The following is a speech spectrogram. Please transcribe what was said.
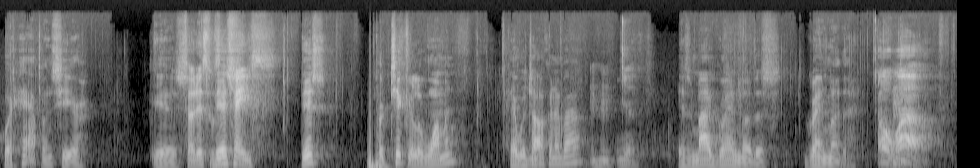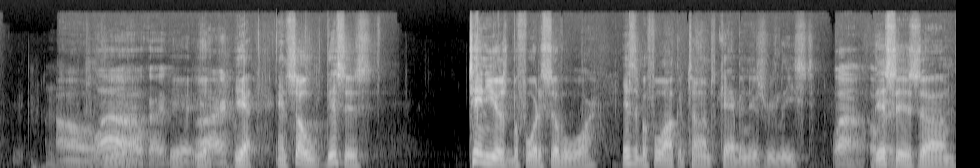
what happens here is So this was this, a case. This particular woman that we're talking about Yeah. is my grandmother's grandmother. Oh wow. Oh, Wow. Okay. Yeah, yeah, All right. yeah. And so this is ten years before the Civil War. This is before Uncle Tom's Cabin is released. Wow. Okay. This is um,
